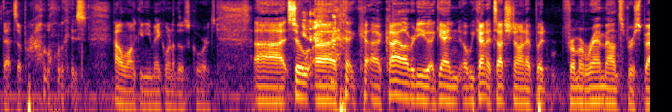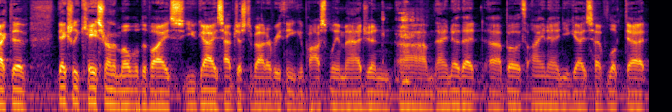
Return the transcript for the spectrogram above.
that's a problem because how long can you make one of those cords? Uh, so, uh, uh, Kyle, over to you again. Uh, we kind of touched on it, but from a RAM mounts perspective, they actually case around the mobile device. You guys have just about everything you can possibly imagine. Um, I know that uh, both Ina and you guys have looked at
